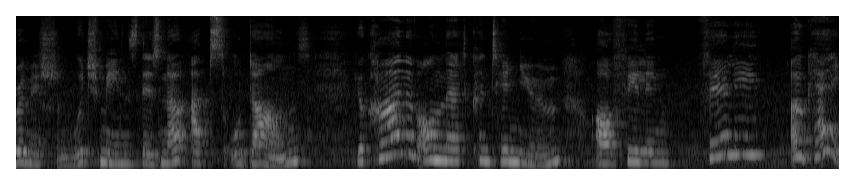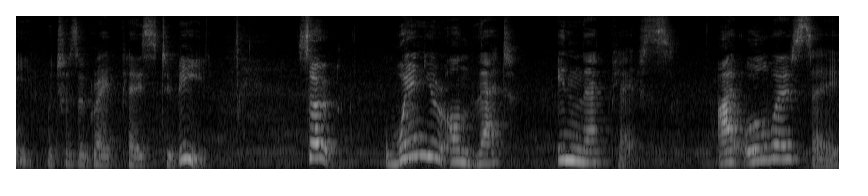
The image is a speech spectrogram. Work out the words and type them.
remission, which means there's no ups or downs. You're kind of on that continuum of feeling fairly okay, which is a great place to be. So when you're on that, in that place, I always say,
